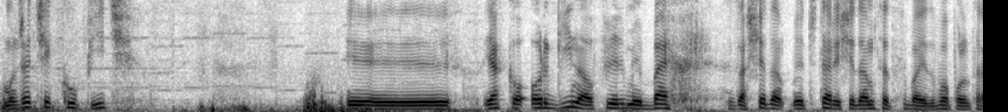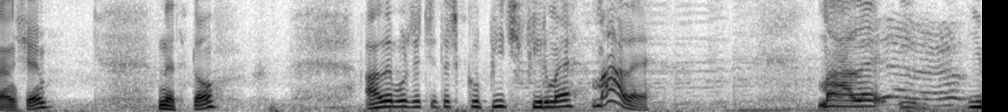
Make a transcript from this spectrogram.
Możecie kupić yy, jako oryginał firmy Bechr za 7, 4700 chyba jest w Opol Transie netto. Ale możecie też kupić firmę Male. Male i, i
